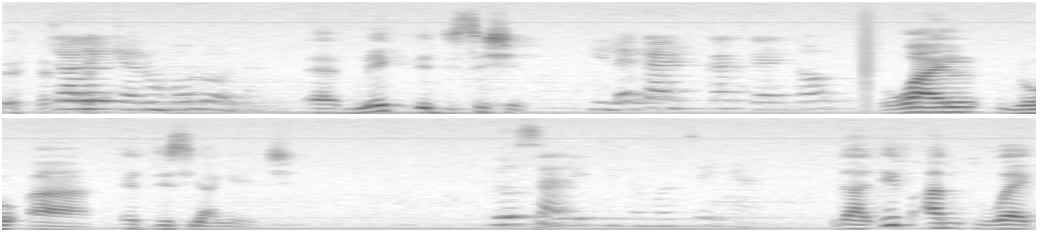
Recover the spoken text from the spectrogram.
jwale ke re ho lona uh, make the decision ke ile ka nka qeto while you are at this young age that if I'm to work,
